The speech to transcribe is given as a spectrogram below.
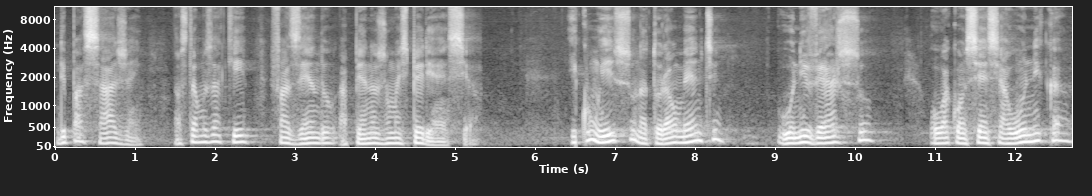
de passagem. Nós estamos aqui fazendo apenas uma experiência. E com isso, naturalmente, o universo, ou a consciência única,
